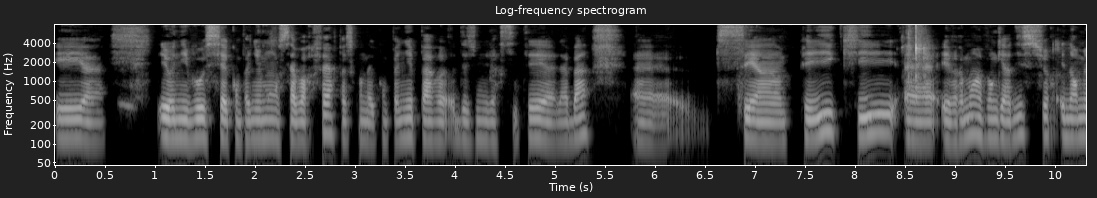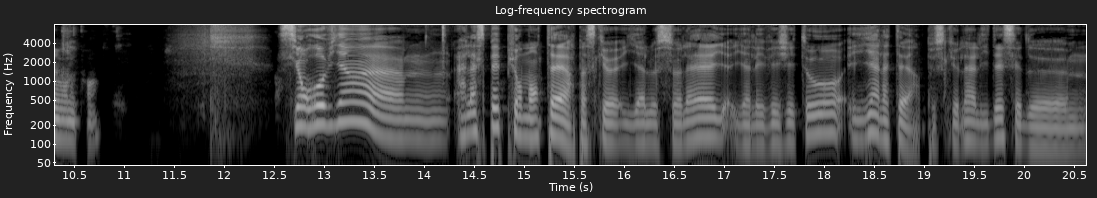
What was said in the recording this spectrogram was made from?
et, et au niveau aussi accompagnement au savoir-faire parce qu'on est accompagné par des universités là-bas, c'est un pays qui est vraiment avant-gardiste sur énormément de points. Si on revient à l'aspect purement terre, parce qu'il y a le soleil, il y a les végétaux il y a la terre, puisque là l'idée c'est de,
